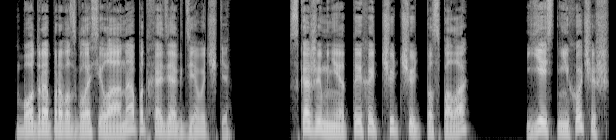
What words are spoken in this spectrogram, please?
— бодро провозгласила она, подходя к девочке. «Скажи мне, ты хоть чуть-чуть поспала? Есть не хочешь?»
